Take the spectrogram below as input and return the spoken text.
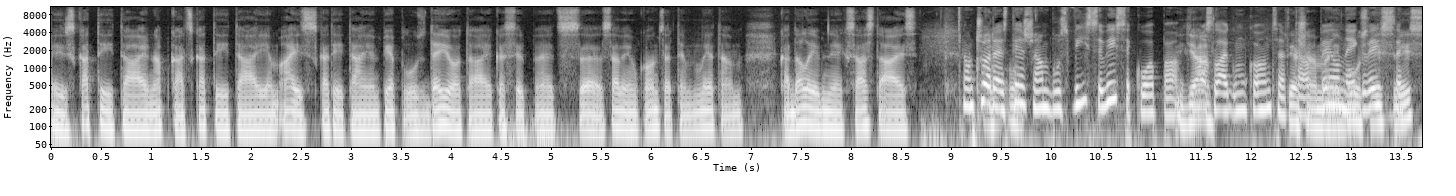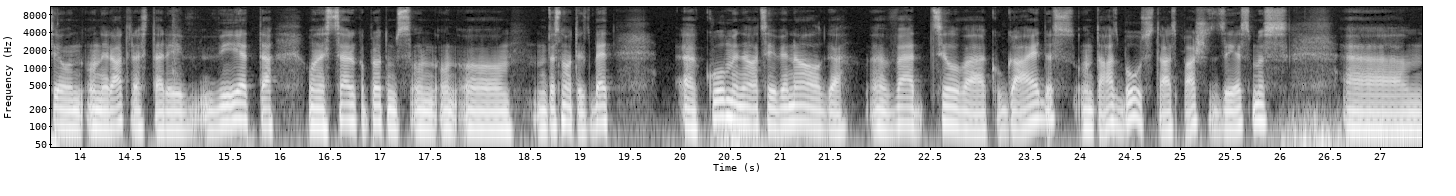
ir skatītāji un apkārt skatītājiem, aiz skatītājiem pieplūst dejotāji, kas ir pēc uh, saviem koncertiem un lietām kā dalībnieki sastājas. Un šoreiz un, un, tiešām būs visi, visi kopā jā, noslēguma koncertā. Tiešām pilnīgi visi. visi, visi un, un ir atrasta arī vieta, un es ceru, ka, protams, un, un, un, un tas notiks, bet uh, kulminācija vienalga ved cilvēku gaidas, un tās būs tās pašas dziesmas, um,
